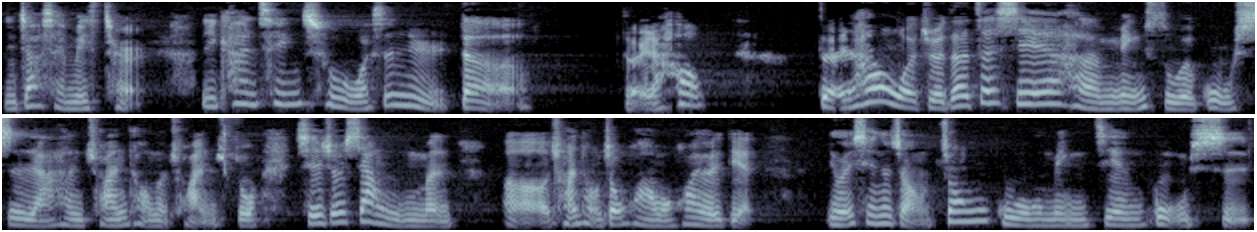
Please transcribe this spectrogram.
你叫谁 Mr？你看清楚，我是女的。”对，然后。对，然后我觉得这些很民俗的故事啊，很传统的传说，其实就像我们呃传统中华文化有一点有一些那种中国民间故事，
